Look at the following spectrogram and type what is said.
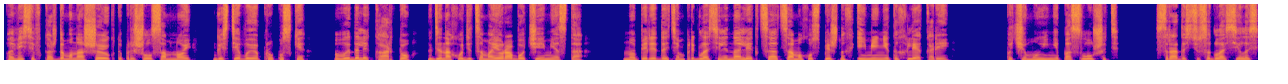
Повесив каждому на шею, кто пришел со мной, Гостевые пропуски выдали карту, где находится мое рабочее место, но перед этим пригласили на лекции от самых успешных и именитых лекарей. Почему и не послушать? С радостью согласилась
